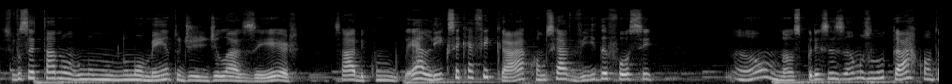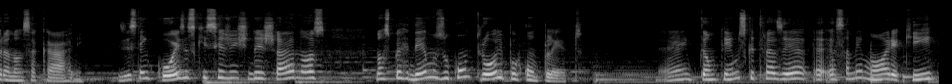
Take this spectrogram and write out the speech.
se você está num, num, num, momento de, de lazer, sabe? Com, é ali que você quer ficar, como se a vida fosse. Não, nós precisamos lutar contra a nossa carne. Existem coisas que, se a gente deixar, nós, nós perdemos o controle por completo. Né? Então, temos que trazer essa memória aqui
